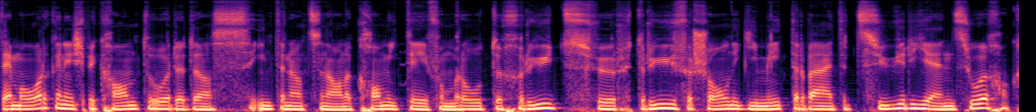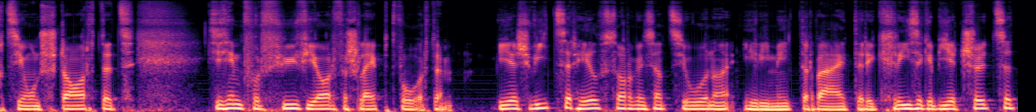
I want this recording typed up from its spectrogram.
Der Morgen ist bekannt worden, dass das internationale Komitee vom Roten Kreuz für drei verschollene Mitarbeiter in Syrien eine Suchaktion startet. Sie sind vor fünf Jahren verschleppt worden. Wie Schweizer Hilfsorganisationen ihre Mitarbeiter in Krisengebieten schützen,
